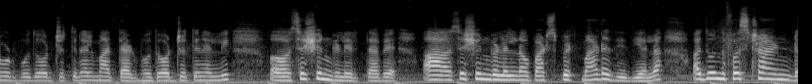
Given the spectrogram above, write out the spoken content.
ನೋಡ್ಬೋದು ಅವ್ರ ಜೊತೆನಲ್ಲಿ ಮಾತಾಡ್ಬೋದು ಅವ್ರ ಜೊತೆಯಲ್ಲಿ ಸೆಷನ್ಗಳಿರ್ತವೆ. ಆ ಸೆಷನ್ಗಳಲ್ಲಿ ನಾವು ಪಾರ್ಟಿಸಿಪೇಟ್ ಮಾಡೋದಿದೆಯಲ್ಲ ಅದೊಂದು ಫಸ್ಟ್ ಹ್ಯಾಂಡ್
